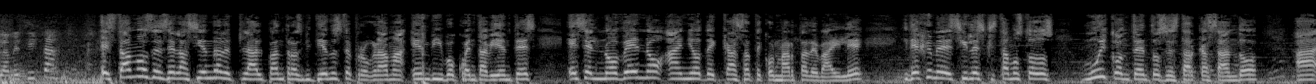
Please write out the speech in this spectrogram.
la mesita. Estamos desde la hacienda de Tlalpan transmitiendo este programa en vivo, Cuentavientes. Es el noveno año de Cásate con Marta de Baile. Y déjenme decirles que estamos todos muy contentos de estar casando a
